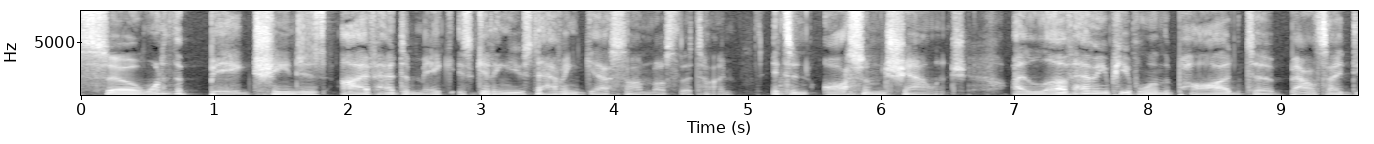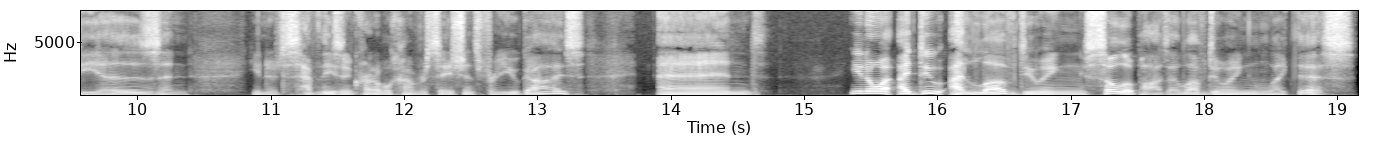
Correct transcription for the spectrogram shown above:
So, one of the big changes I've had to make is getting used to having guests on most of the time. It's an awesome challenge. I love having people on the pod to bounce ideas and, you know, just have these incredible conversations for you guys. And you know what? I do. I love doing solo pods. I love doing like this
